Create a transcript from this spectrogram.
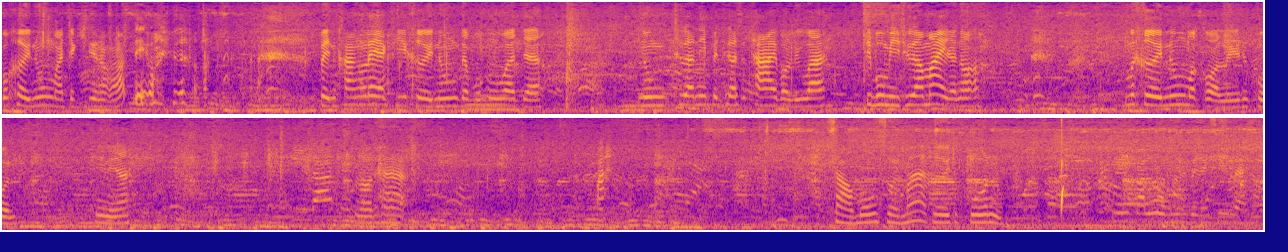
บ่เคยนุ่งมาจากเดือนเนาะเตะไว้เป็นครั้งแรกที่เคยนุ่ง แต่บ่ฮู้ว่าจะนุ่งเทื่อนี้เป็นเทื่อสุดท้ายบ่หรือว่าสิบ่มีเทื่อใหม่แล้วเนาะไม่เคยนุ่งมาก่อนเลยทุกคนนี่เนี่ยรอท่าสาวมงสวยมากเลยทุกคน มีบันลมมันเป็นอย่างที่แหละค่ะ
